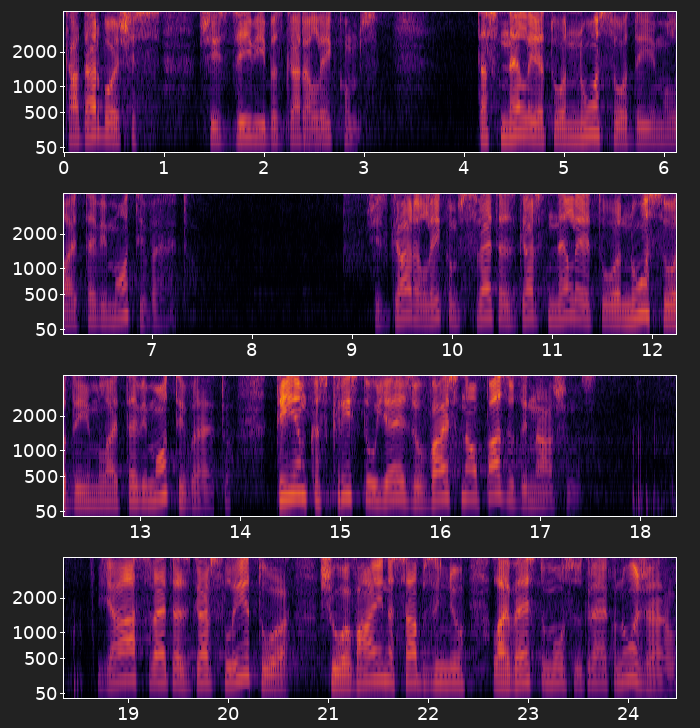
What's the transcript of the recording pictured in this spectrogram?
Kā darbojas šis, šīs dzīvības gara likums? Tas nelieto nosodījumu, lai tevi motivētu. Šis gara likums, svētais gars, nelieto nosodījumu, lai tevi motivētu. Tiem, kas Kristu Jēzu vairs nav pazudināšanas. Jā, svētais gars lieto šo vainas apziņu, lai vēstu mūsu grēku nožēlu.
